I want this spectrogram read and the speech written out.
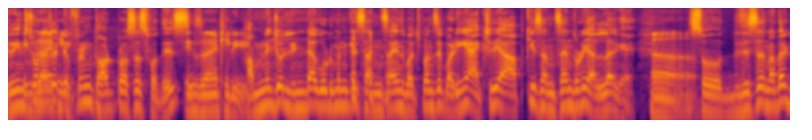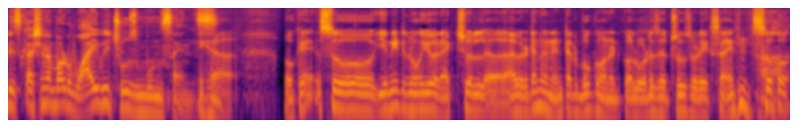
Greenstone has a Exactly. different thought process for this. Exactly. हमने जो लिंडा गुडमन की सन साइंस बचपन से पढ़ी है एक्चुअली आपकी सन साइंस थोड़ी अलग है so this is another discussion about why we choose moon science Yeah. Okay. So you need to know your actual. Uh, I've written an entire book on it called "What is a True Zodiac Sign." So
